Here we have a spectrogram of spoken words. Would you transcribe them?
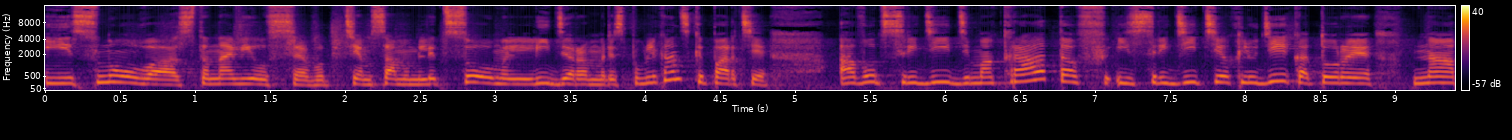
и снова становился вот тем самым лицом лидером республиканской партии, а вот среди демократов и среди тех людей, которые на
